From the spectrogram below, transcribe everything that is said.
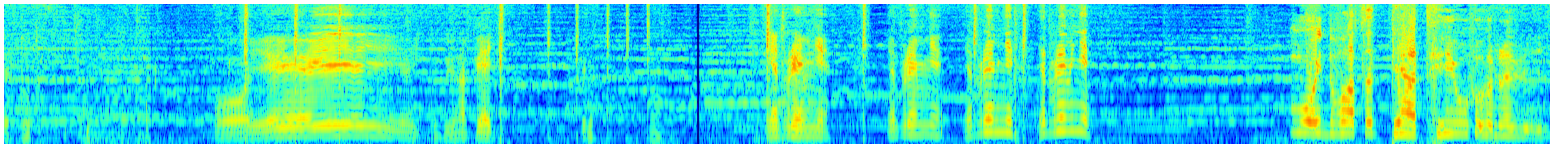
Я тут. Ой-ой-ой-ой-ой-ой. Да блин, опять. Нет времени. Нет времени. Нет времени. Нет времени. Мой 25 уровень.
